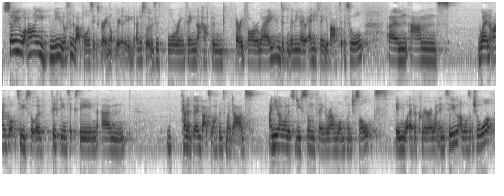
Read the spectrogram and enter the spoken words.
so I knew nothing about politics growing up, really. I just thought it was this boring thing that happened very far away and didn't really know anything about it at all. Um, and when I got to sort of 15, 16, um, kind of going back to what happened to my dad, I knew I wanted to do something around one punch assaults in whatever career I went into. I wasn't sure what.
